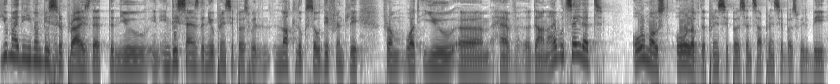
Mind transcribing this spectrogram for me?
you might even be surprised that the new, in, in this sense, the new principles will not look so differently from what you um, have uh, done. I would say that almost all of the principles and sub-principles will be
